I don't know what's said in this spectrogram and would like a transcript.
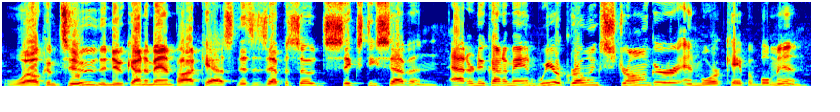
Welcome to the New Kind of Man podcast. This is episode 67. At our New Kind of Man, we are growing stronger and more capable men.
